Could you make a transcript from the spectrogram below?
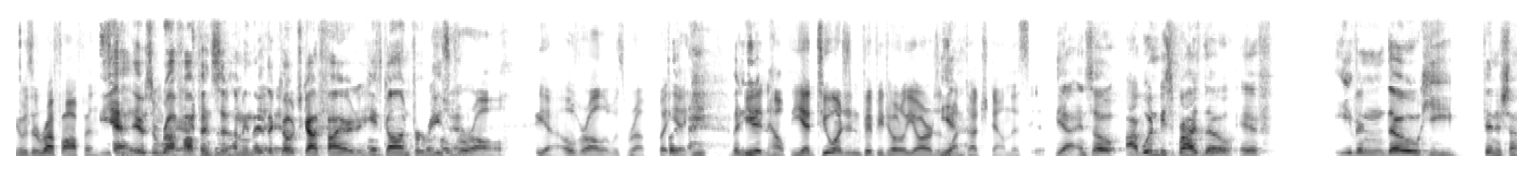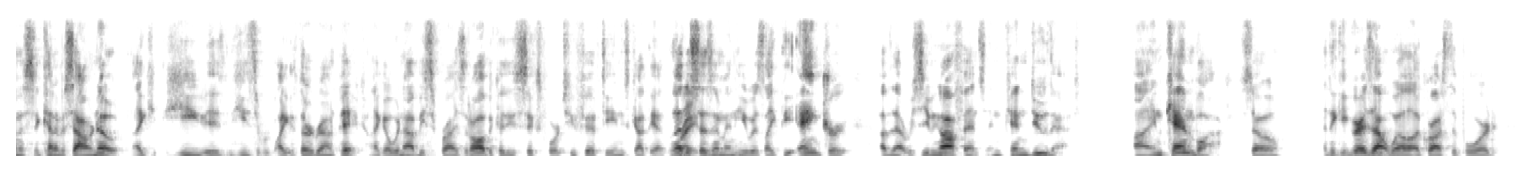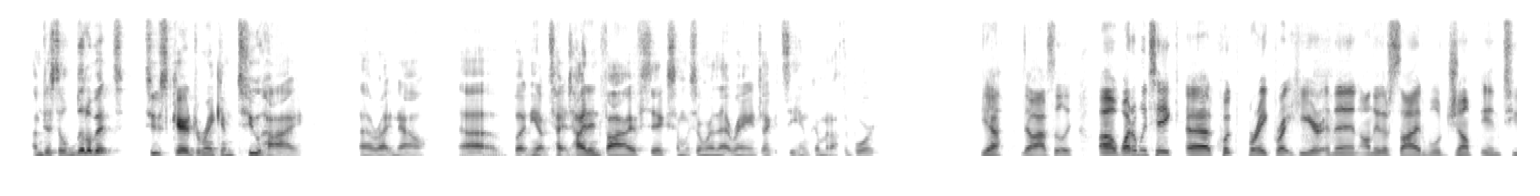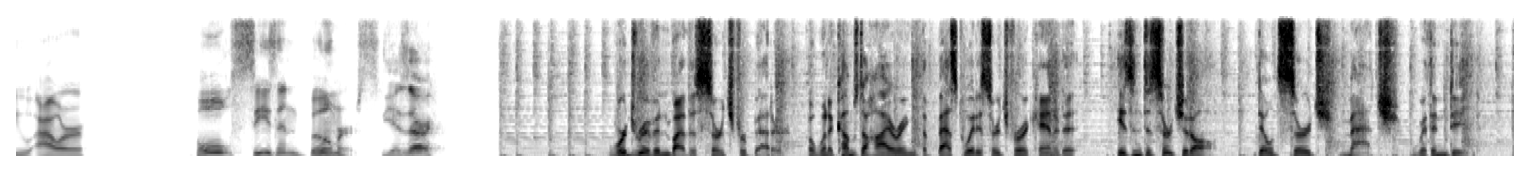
It was a rough offense. yeah, it was a rough fair. offensive. I mean, the, the coach got fired. He's gone for a reason. Overall, yeah, overall it was rough. But, But- yeah, he, but he he, didn't help. He had 250 total yards and Yeah. one touchdown this year. yeah, and so I wouldn't be surprised though if even though he finished on a kind of a sour note. Like he is, he's like a third round pick. Like I would not be surprised at all because he's 6'4", 250 and he's got the athleticism and he was like the anchor of that receiving offense and can do that uh, and can block. So I think he grades out well across the board. I'm just a little bit too scared to rank him too high uh, right now. Uh, but you know, t- tight end five, six, somewhere somewhere in that range, I could see him coming off the board. Yeah, no, absolutely. Uh, why don't we take a quick break right here, and then on the other side, we'll jump into our bowl season boomers. Yes, sir. We're driven by the search for better. But when it comes to hiring, the best way to search for a candidate isn't to search at all. Don't search match with Indeed.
